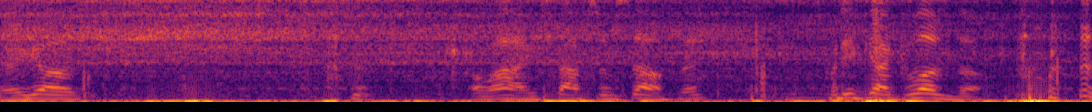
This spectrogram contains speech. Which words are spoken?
There he goes. oh wow, he stops himself, see? But he's got gloves though.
